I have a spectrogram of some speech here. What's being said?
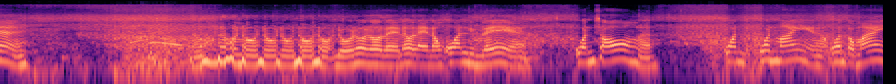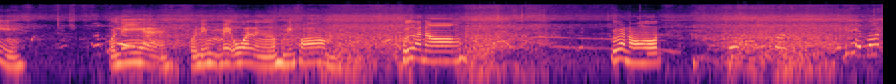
อะโนโนโนโนโนโนโนโนโนโนเลยโนเลยน้องอ้วนริมเล่อะอ้วนซ่องอะอ้วนอ้วนไม้อะอ้วนต่อไม้คนนี้ไงคนนี้ไม่อ้วนเลยนะคนนี้พร้อมเพื่อน้อง เพื่อน้องรถ ลูกมีคนมีให้บด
